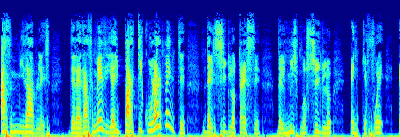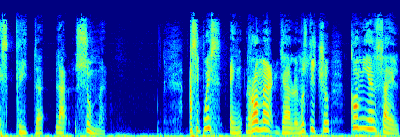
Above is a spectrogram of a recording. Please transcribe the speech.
admirables de la Edad Media y particularmente del siglo XIII, del mismo siglo en que fue escrita la Summa. Así pues, en Roma, ya lo hemos dicho, comienza él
